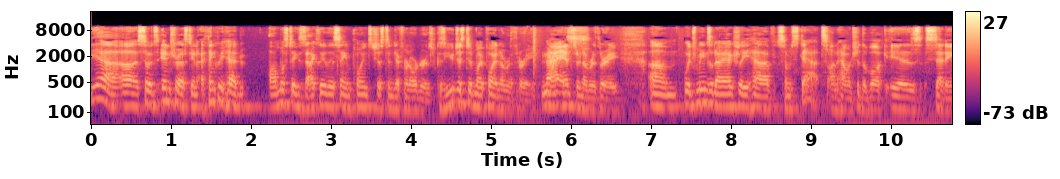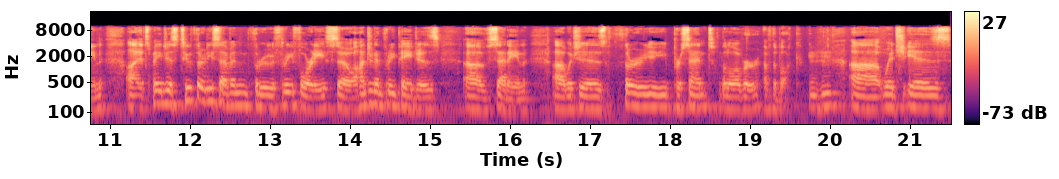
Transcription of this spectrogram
Yeah, uh, so it's interesting. I think we had almost exactly the same points, just in different orders, because you just did my point number three, my answer number three, um, which means that I actually have some stats on how much of the book is setting. Uh, it's pages 237 through 340, so 103 pages of setting, uh, which is 30%, a little over, of the book, uh, which is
